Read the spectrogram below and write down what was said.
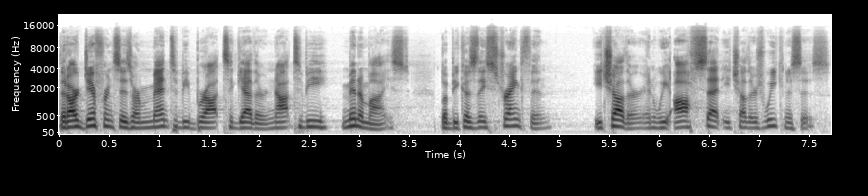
that our differences are meant to be brought together, not to be minimized, but because they strengthen each other and we offset each other's weaknesses.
